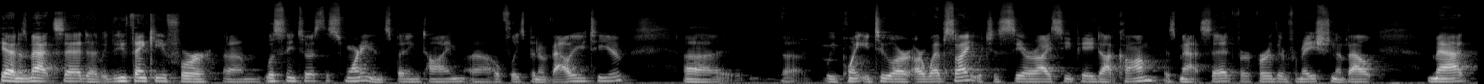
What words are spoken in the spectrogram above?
yeah and as matt said uh, we do thank you for um, listening to us this morning and spending time uh, hopefully it's been of value to you uh, uh we point you to our, our website which is cricpa.com as matt said for further information about Matt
